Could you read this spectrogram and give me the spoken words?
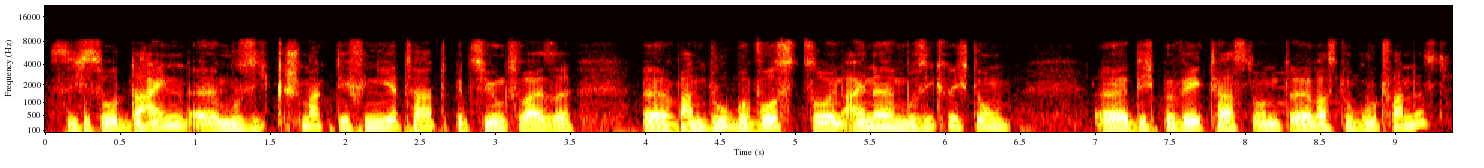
sich so dein äh, Musikgeschmack definiert hat, beziehungsweise äh, wann du bewusst so in eine Musikrichtung äh, dich bewegt hast und äh, was du gut fandest?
